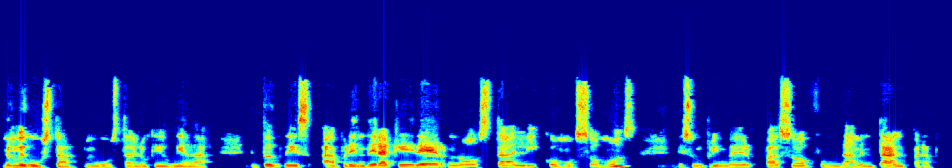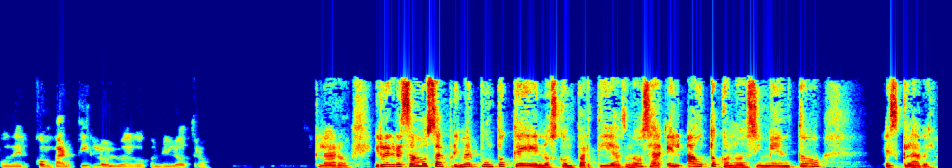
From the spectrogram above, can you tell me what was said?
no me gusta, no me gusta lo que voy a dar. Entonces, aprender a querernos tal y como somos es un primer paso fundamental para poder compartirlo luego con el otro. Claro, y regresamos al primer punto que nos compartías, ¿no? O sea, el autoconocimiento es clave.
